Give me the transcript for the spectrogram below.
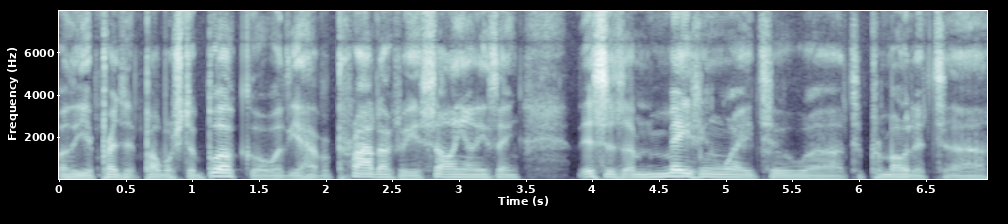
whether you printed, published a book, or whether you have a product, or you're selling anything. This is an amazing way to uh, to promote it. Uh,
